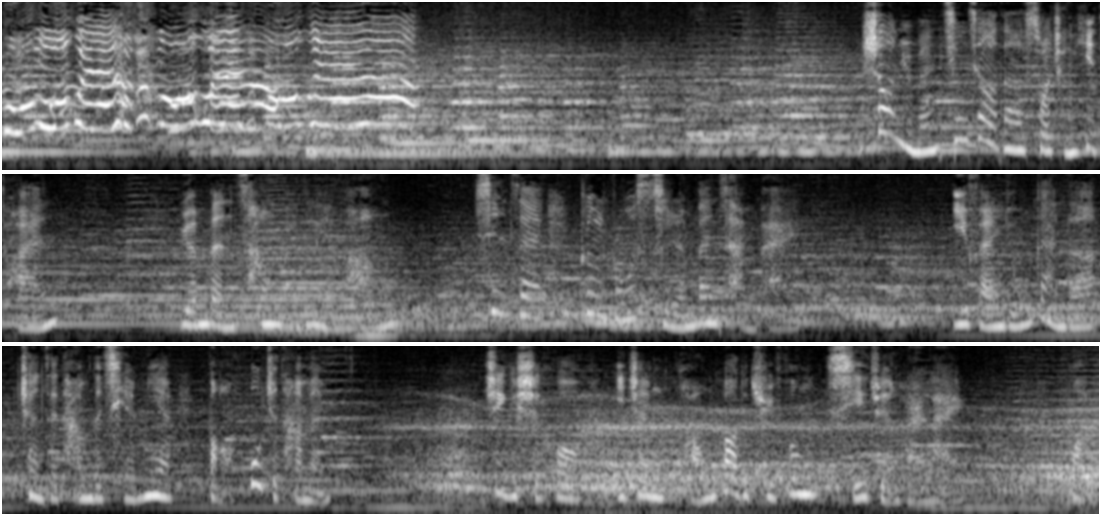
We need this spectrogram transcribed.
魔王，魔王回来了！魔王回来了！魔王回来了！少女们惊叫的缩成一团，原本苍白的脸庞，现在更如死人般惨白。伊凡勇敢的站在他们的前面，保护着他们。这个时候，一阵狂暴的飓风席卷而来，花瓣、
